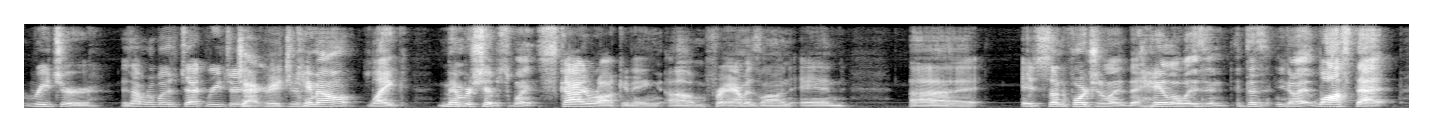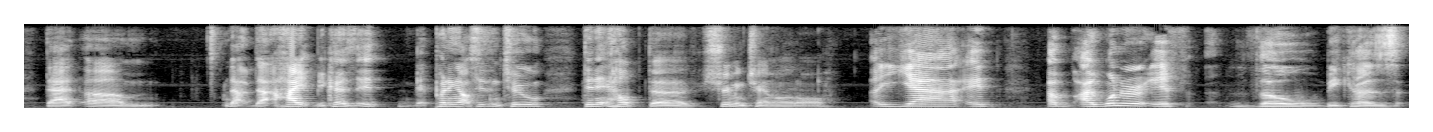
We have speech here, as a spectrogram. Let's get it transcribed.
Reacher is that what it was Jack Reacher Jack Reacher came out like memberships went skyrocketing um, for Amazon and uh, it's unfortunately that Halo isn't it doesn't you know it lost that that um that that hype because it putting out season two didn't help the streaming channel at all. Uh, yeah, it. Uh, I wonder if though because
